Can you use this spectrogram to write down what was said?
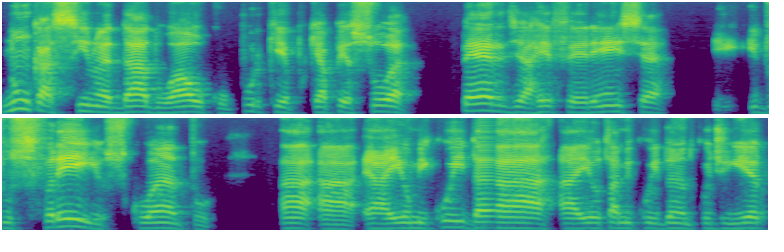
Num cassino é dado álcool, por quê? Porque a pessoa perde a referência e, e dos freios quanto a, a, a eu me cuidar, a eu estar tá me cuidando com o dinheiro.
